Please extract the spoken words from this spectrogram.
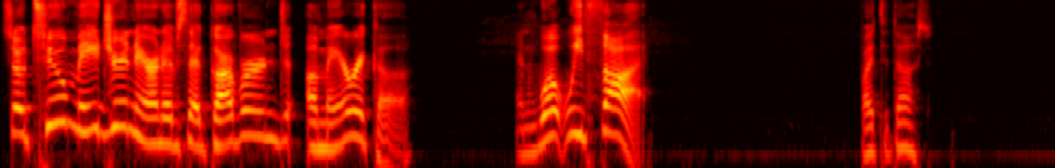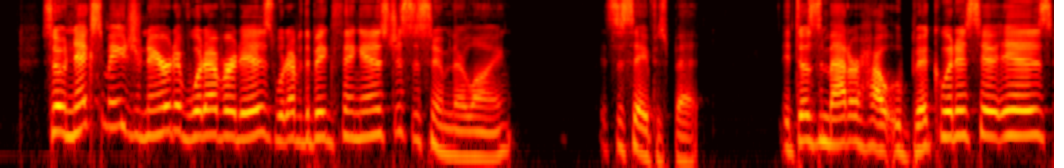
So, two major narratives that governed America and what we thought bite the dust. So, next major narrative, whatever it is, whatever the big thing is, just assume they're lying. It's the safest bet. It doesn't matter how ubiquitous it is,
